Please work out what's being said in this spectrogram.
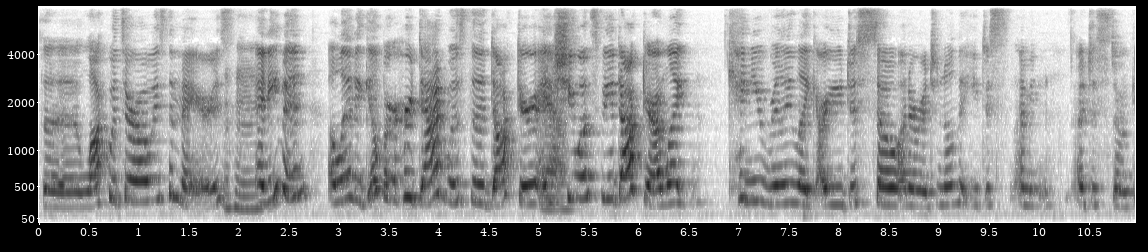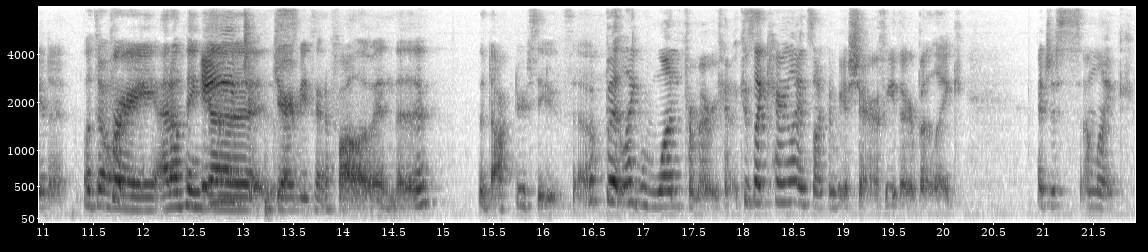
the Lockwoods are always the mayors, Mhm. and even Elena Gilbert, her dad was the doctor, and Yeah. she wants to be a doctor. I'm like, can you really, like, are you just so unoriginal that you just, I mean, I just don't get it. Well, don't For worry. I don't think uh. Jeremy's gonna follow in the the doctor suit. So But, like, one from every family. Because, like, Caroline's not going to be a sheriff either, but, like, I just, I'm like,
